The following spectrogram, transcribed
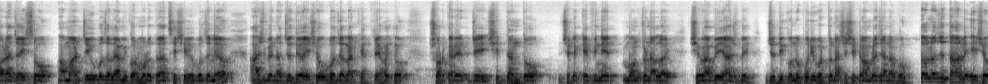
করা যায়। সো আমার যে উপজেলায় আমি কর্মরত আছি, সেই উপজেলায়ও আসবে না। যদিও এইসব উপজেলার ক্ষেত্রে হয়তো সরকারের যে সিদ্ধান্ত, সেটা ক্যাবিনেট, মন্ত্রণালয়, সেভাবেই আসবে। যদি কোনো পরিবর্তন আসে, সেটাও আমরা জানাব। তাহলে যে তাহলে এইসব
